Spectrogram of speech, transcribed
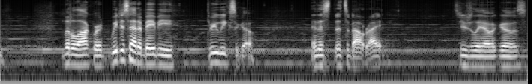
Little awkward. We just had a baby three weeks ago, and this, that's about right. It's usually how it goes.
